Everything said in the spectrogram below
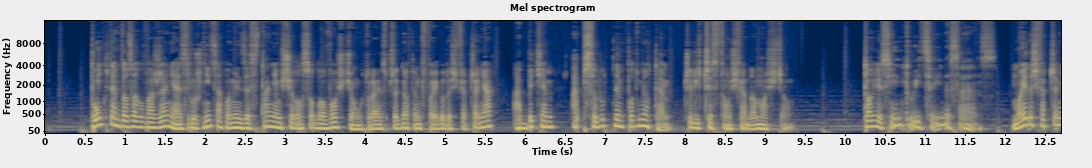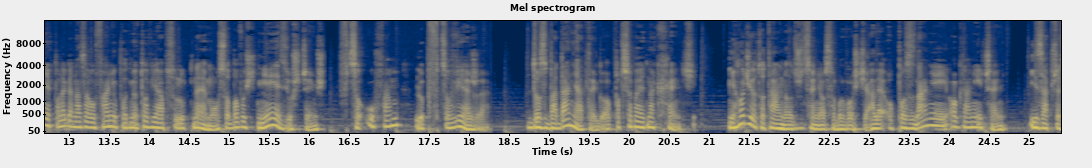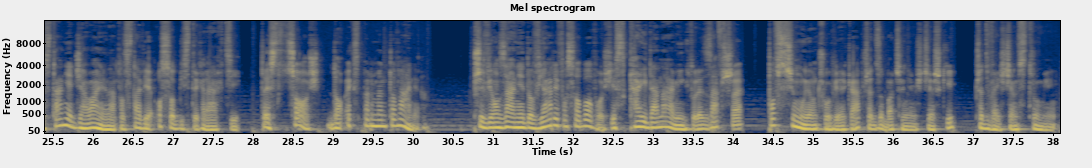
Punktem do zauważenia jest różnica pomiędzy staniem się osobowością, która jest przedmiotem Twojego doświadczenia, a byciem absolutnym podmiotem, czyli czystą świadomością. To jest intuicyjny sens. Moje doświadczenie polega na zaufaniu podmiotowi absolutnemu. Osobowość nie jest już czymś, w co ufam lub w co wierzę. Do zbadania tego potrzeba jednak chęci. Nie chodzi o totalne odrzucenie osobowości, ale o poznanie jej ograniczeń i zaprzestanie działania na podstawie osobistych reakcji. To jest coś do eksperymentowania. Przywiązanie do wiary w osobowość jest kajdanami, które zawsze powstrzymują człowieka przed zobaczeniem ścieżki, przed wejściem w strumień.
